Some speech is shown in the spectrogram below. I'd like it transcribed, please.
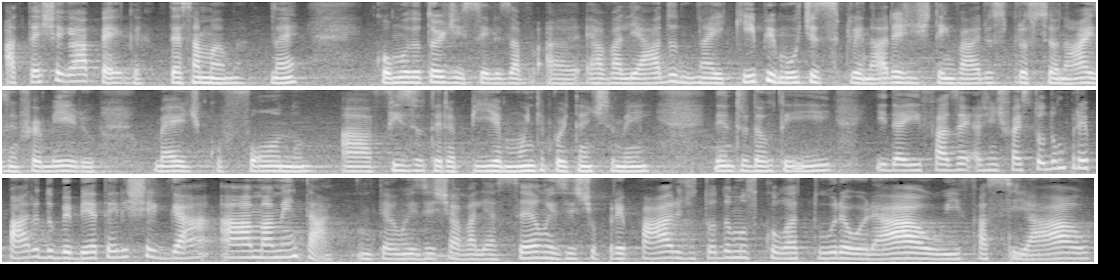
até chegar à pega dessa mama, né? Como o doutor disse, eles é avaliado na equipe multidisciplinar, a gente tem vários profissionais, o enfermeiro, médico, fono, a fisioterapia, muito importante também dentro da UTI. E daí faz, a gente faz todo um preparo do bebê até ele chegar a amamentar. Então, existe a avaliação, existe o preparo de toda a musculatura oral e facial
